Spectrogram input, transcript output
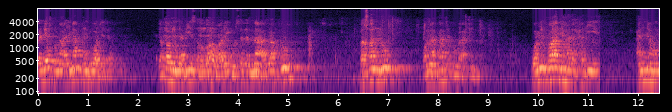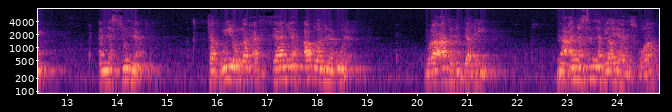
بل يدخل مع الإمام حيث وجد لقول النبي صلى الله عليه وسلم ما أدركتم فصلوا وما فاتكم فأتموا ومن فوائد هذا الحديث أنه أن السنة تطويل الركعة الثانية أطول من الأولى مراعاة للداخلين. مع أن السنة في غير هذه الصورة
